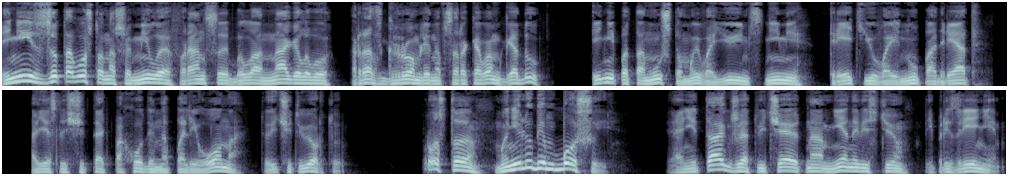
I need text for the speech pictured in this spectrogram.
и не из-за того, что наша милая Франция была на голову разгромлена в сороковом году, и не потому, что мы воюем с ними третью войну подряд, а если считать походы Наполеона, то и четвертую. Просто мы не любим Бошей, и они также отвечают нам ненавистью и презрением.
